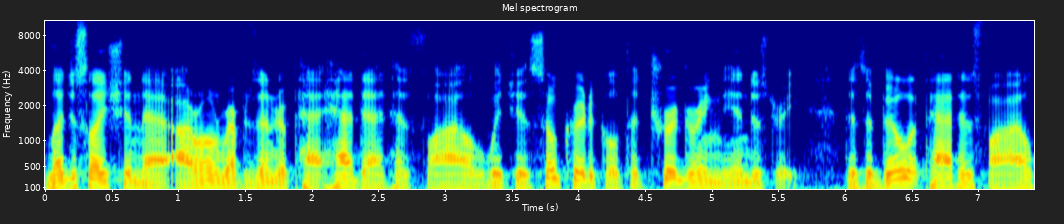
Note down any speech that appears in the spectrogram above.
legislation that our own Representative Pat Haddad has filed, which is so critical to triggering the industry. There's a bill that Pat has filed,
